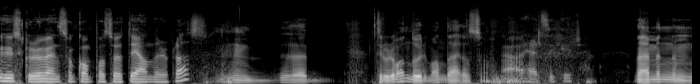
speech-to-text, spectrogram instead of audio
Husker du hvem som kom på 72.-plass? Mhm, Jeg tror det var en nordmann der også. Ja, helt sikkert. Nei, men mm,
